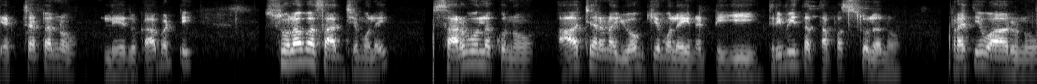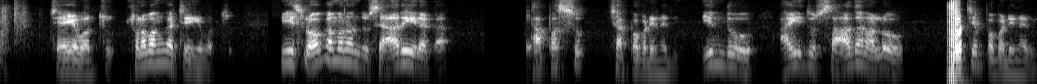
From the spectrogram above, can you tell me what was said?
ఎచ్చటను లేదు కాబట్టి సులభ సాధ్యములై సర్వులకును ఆచరణ యోగ్యములైనట్టి ఈ త్రివిధ తపస్సులను ప్రతివారును చేయవచ్చు సులభంగా చేయవచ్చు. ఈ శ్లోకమునందు శారీరక తపస్సు చెప్పబడినది. ఇందు ఐదు సాధనలు రచింపబడినవి.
